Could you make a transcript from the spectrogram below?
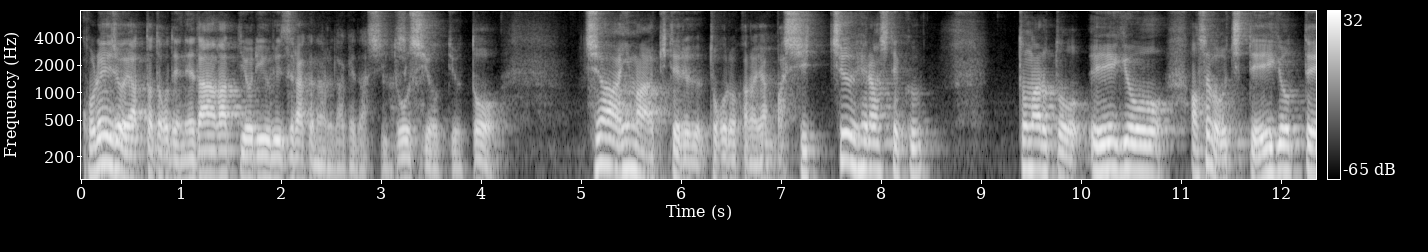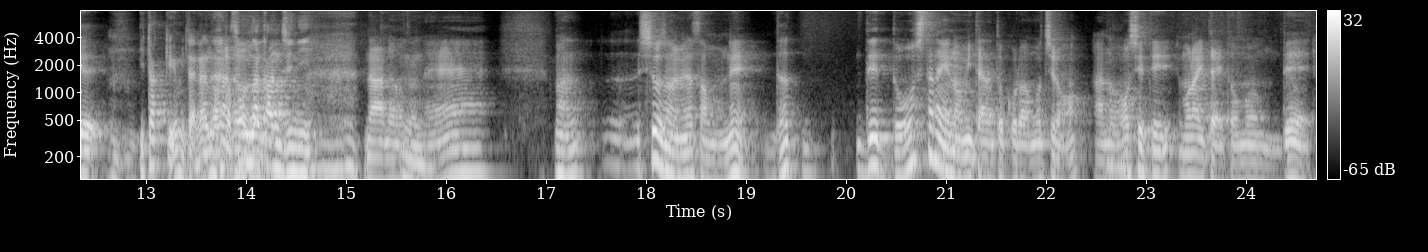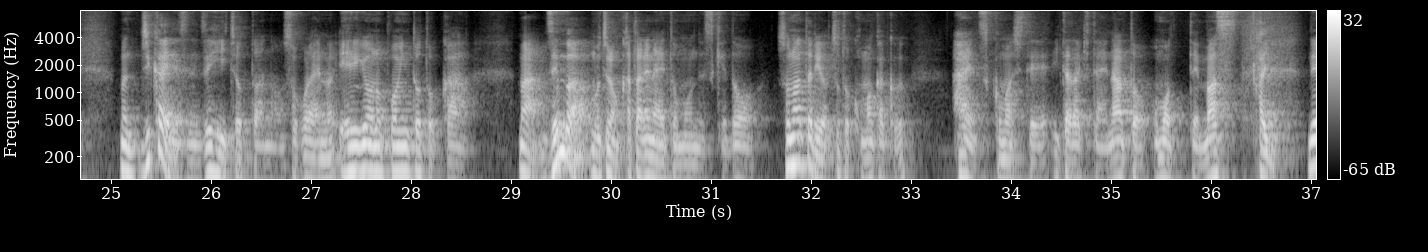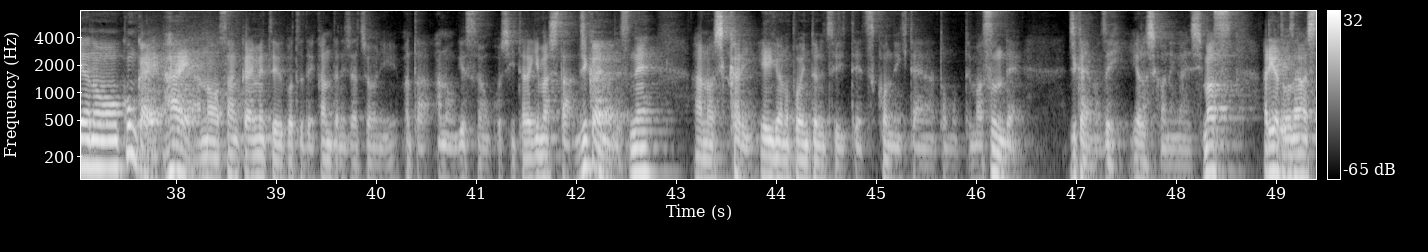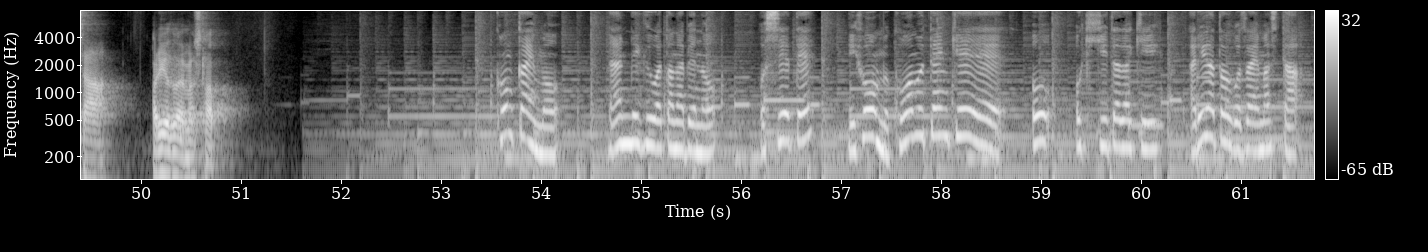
これ以上やったところで値段上がってより売りづらくなるだけだし、どうしようっていうと、じゃあ今来てるところからやっぱ失注減らしていく。となると営業、あ、そういえばうちって営業っていたっけ？みたいな、なんかそんな感じに。なるほどね。まあ、視聴者の皆さんもね、だ、で、どうしたらいいの？みたいなところはもちろん、あの、教えてもらいたいと思うんで、まあ、次回ですね、ぜひちょっとあの、そこら辺の営業のポイントとか、まあ、全部はもちろん語れないと思うんですけど、そのあたりをちょっと細かくはい、突っ込ませていただきたいなと思ってます。はい。で、あの、今回、はい、あの、3回目ということで、簡単に社長にまた、あの、ゲストにお越しいただきました。次回もですね、あの、しっかり営業のポイントについて突っ込んでいきたいなと思ってますんで、次回もぜひよろしくお願いします。ありがとうございました。ありがとうございました。今回もランリグ渡辺の教えてリフォーム工務店経営をお聞きいただきありがとうございました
